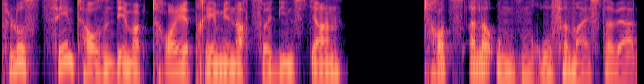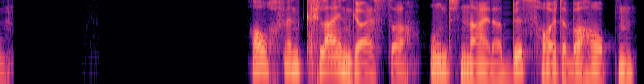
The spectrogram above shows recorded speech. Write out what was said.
plus 10.000 D-Mark Treueprämie nach zwei Dienstjahren trotz aller Unkenrufe Meister werden. Auch wenn Kleingeister und Neider bis heute behaupten,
